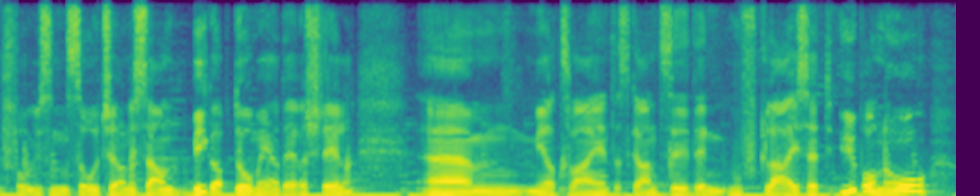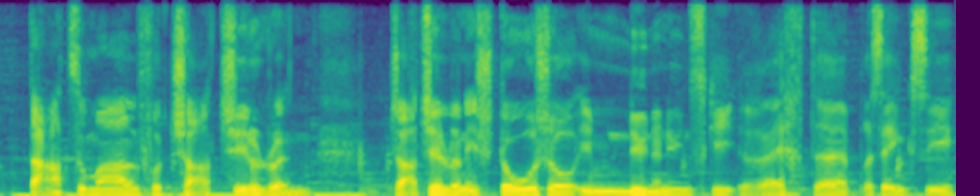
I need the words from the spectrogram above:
von unserem Soul Journey Sound. Big up Dome an dieser Stelle. Ähm, wir zwei haben das Ganze dann aufgeleistet, übernommen dazu mal von Chart Children. Chart Children ist hier schon im 99 recht äh, präsent gewesen,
